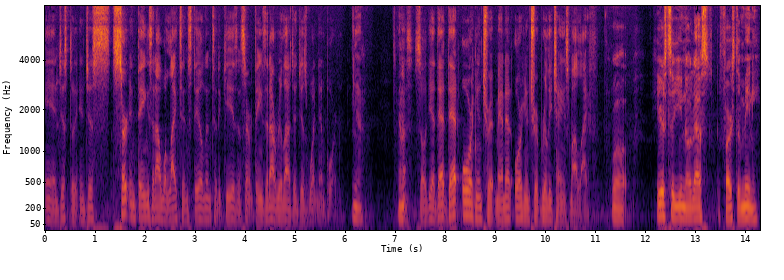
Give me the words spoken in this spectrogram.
and just to, and just certain things that I would like to instill into the kids, and certain things that I realized that just wasn't important. Yeah. And so yeah, that that Oregon trip, man, that Oregon trip really changed my life. Well, here's to you know that's the first of many.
